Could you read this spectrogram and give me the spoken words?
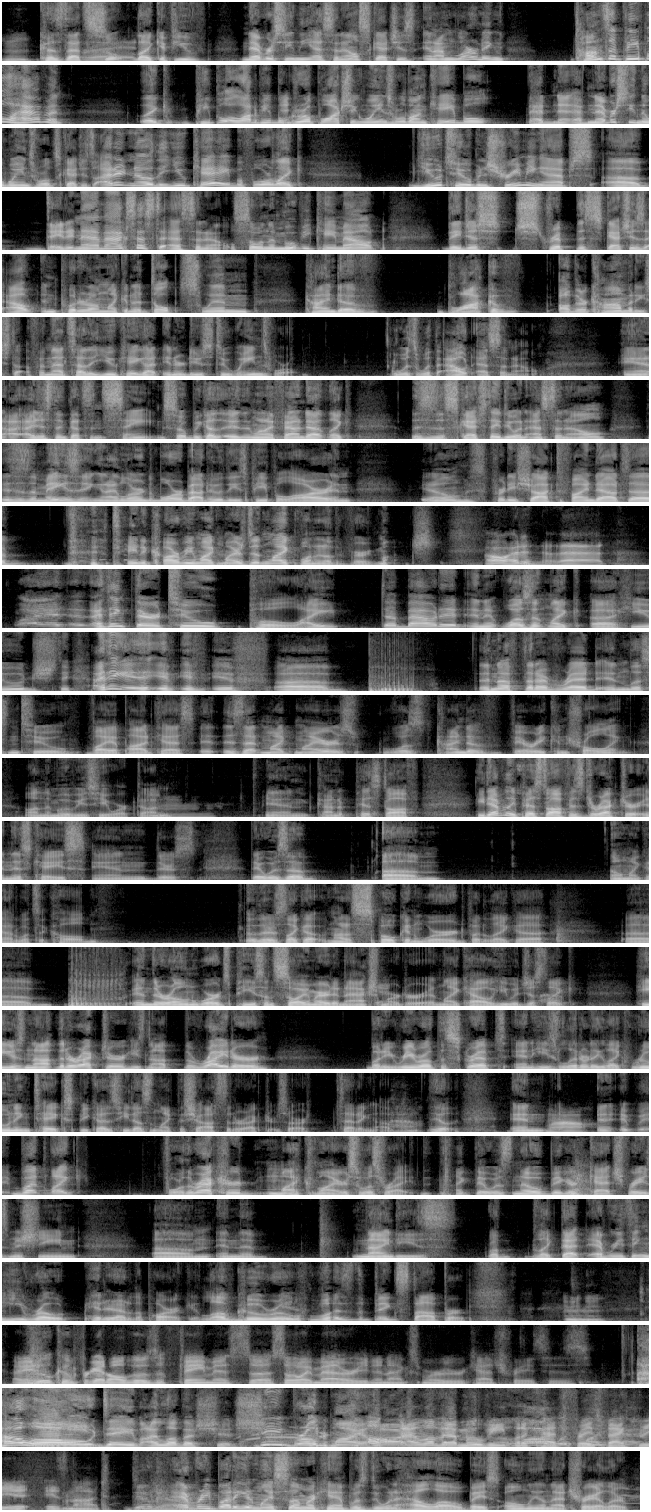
hmm. because that's so like if you've never seen the SNL sketches, and I'm learning tons of people haven't. Like people, a lot of people grew up watching Wayne's World on cable. Had ne have never seen the Wayne's World sketches. I didn't know the UK before like YouTube and streaming apps, uh, they didn't have access to SNL. So when the movie came out, they just stripped the sketches out and put it on like an Adult Swim kind of block of other comedy stuff, and that's how the UK got introduced to Wayne's World was without SNL, and I, I just think that's insane. So because when I found out like this is a sketch they do in SNL, this is amazing, and I learned more about who these people are, and you know, I was pretty shocked to find out uh, Dana Carvey and Mike Myers didn't like one another very much. Oh, I didn't know that. I, I think they're too polite about it, and it wasn't like a huge thing. I think if if if uh, enough that I've read and listened to via podcast is that Mike Myers was kind of very controlling on the movies he worked on, and kind of pissed off. He definitely pissed off his director in this case. And there's there was a, um, oh my god, what's it called? There's like a not a spoken word, but like a uh, in their own words piece on So I Married an Axe Murder, and like how he would just like he is not the director, he's not the writer, but he rewrote the script and he's literally like ruining takes because he doesn't like the shots the directors are setting up. He'll, and, Wow. and it- but like for the record, Mike Myers was right. Like there was no bigger catchphrase machine um, in the '90s. Like that, everything he wrote hit it out of the park. Love Guru was the big stopper. I mean, who can forget all those famous uh, "So I Married an Axe Murder" catchphrases? Hello, Dave. I love that shit. She broke my Oh, heart. I love that movie, but a Along with my catchphrase factory it is not. Dude, everybody in my summer camp was doing hello based only on that trailer.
